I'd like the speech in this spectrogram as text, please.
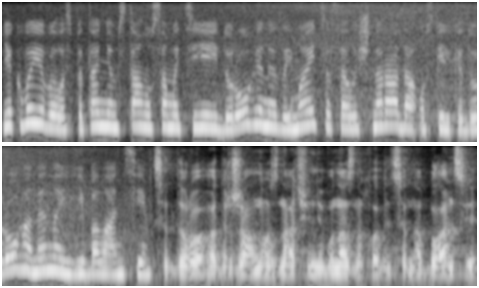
Як виявилось, питанням стану саме цієї дороги не займається селищна рада, оскільки дорога не на її балансі. Це дорога державного значення. Вона знаходиться на балансі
